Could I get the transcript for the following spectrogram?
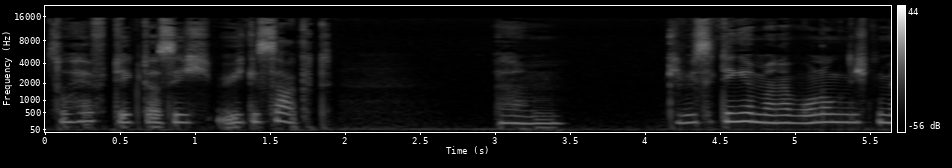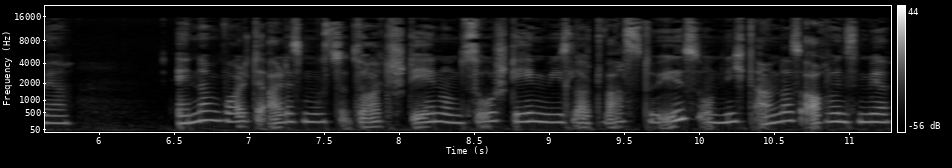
so heftig, dass ich, wie gesagt, ähm, gewisse Dinge in meiner Wohnung nicht mehr ändern wollte. Alles musste dort stehen und so stehen, wie es laut was du ist und nicht anders, auch wenn es mir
